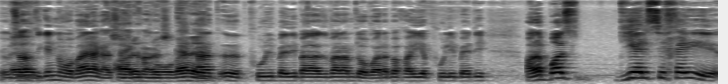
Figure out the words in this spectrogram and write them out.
یوبیسافت دیگه نوبره قشنگ آره کارش. بعد پول بدی بعد از برم دوباره بخوای یه پولی بدی. حالا باز DLC خیلی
